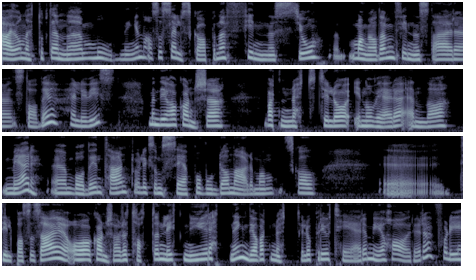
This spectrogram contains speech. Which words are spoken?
er jo nettopp denne modningen. Altså selskapene finnes jo, mange av dem finnes der eh, stadig, heldigvis. Men de har kanskje vært nødt til å innovere enda mer, eh, både internt og liksom se på hvordan er det man skal eh, tilpasse seg. Og kanskje har det tatt en litt ny retning. De har vært nødt til å prioritere mye hardere, fordi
